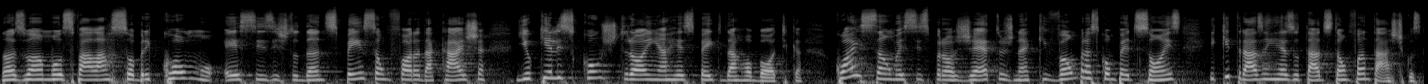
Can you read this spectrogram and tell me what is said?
nós vamos falar sobre como esses estudantes pensam fora da caixa e o que eles constroem a respeito da robótica. Quais são esses projetos né, que vão para as competições e que trazem resultados tão fantásticos?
